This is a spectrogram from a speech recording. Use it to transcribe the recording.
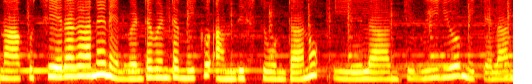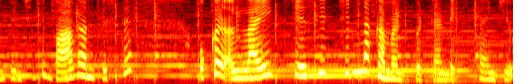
నాకు చేరగానే నేను వెంట వెంట మీకు అందిస్తూ ఉంటాను. ఇలాంటి వీడియో మీకు ఎలా అనిపించింది బాగా అనిపిస్తే ఒక లైక్ చేసి చిన్న కమెంట్ పెట్టండి. Thank you.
